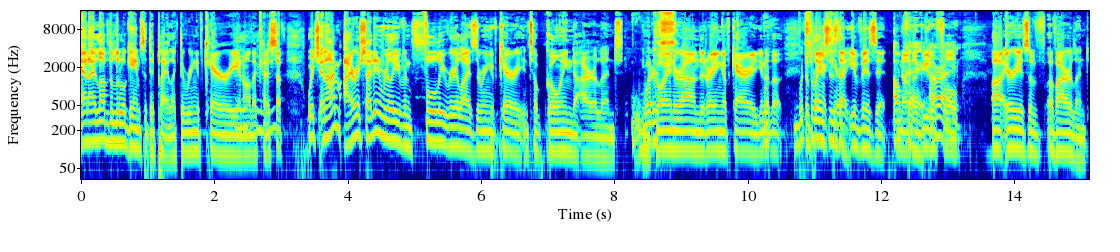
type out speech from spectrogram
And I love the little games that they play, like the Ring of Kerry and all that kind of Mm-hmm. stuff. Which, and I'm Irish. I didn't really even fully realize the Ring of Kerry until going to Ireland, and What is- going around the Ring of Kerry. You know What- the the the places that you visit. You know the beautiful. all right. Uh, areas of, of Ireland.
